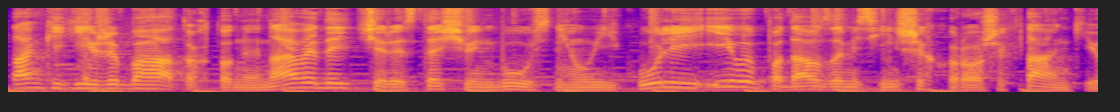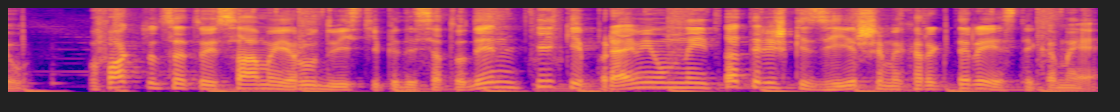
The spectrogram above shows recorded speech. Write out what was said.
Танк, який вже багато хто ненавидить через те, що він був у сніговій кулі і випадав замість інших хороших танків. По факту це той самий Ру-251, тільки преміумний та трішки з гіршими характеристиками.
